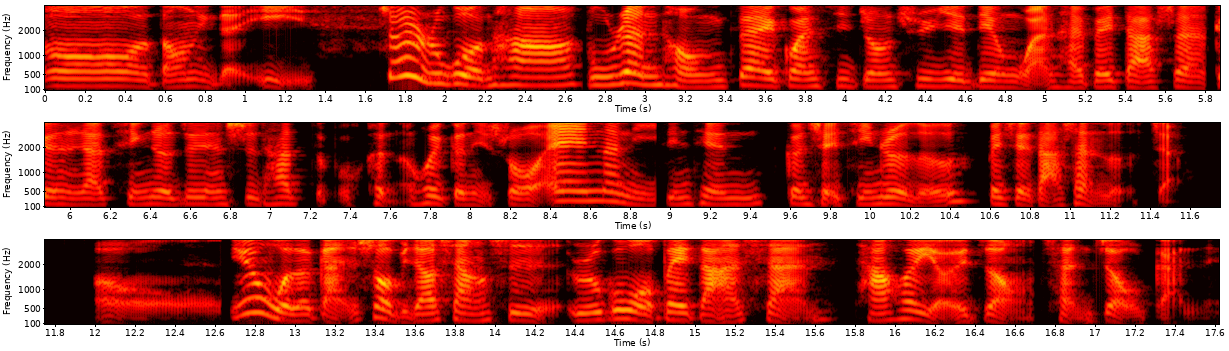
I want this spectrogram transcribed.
哦，我懂你的意思。就是如果他不认同在关系中去夜店玩还被搭讪、跟人家亲热这件事，他怎么可能会跟你说，哎，那你今天跟谁亲热了，被谁搭讪了？这样哦，因为我的感受比较像是，如果我被搭讪，他会有一种成就感欸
